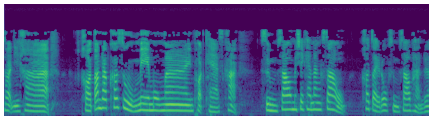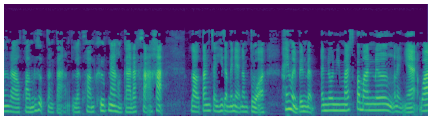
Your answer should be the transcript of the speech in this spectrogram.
สวัสดีค่ะ ขอต้อนรับเข้าสู่ Memo Mind Podcast ค่ะ ซึมเศร้าไม่ใช่แค่นั่งเศร้า เข้าใจโรคซึมเศร้าผ่านเรื่องราวความรู้สึกต่างๆ และความคืบหน้าของการรักษาค่ะ เราตั้งใจที่จะไม่แนะนำตัว ให้เหมือนเป็นแบบ anonymous ประมาณนึงอะไรเงี้ยว่า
